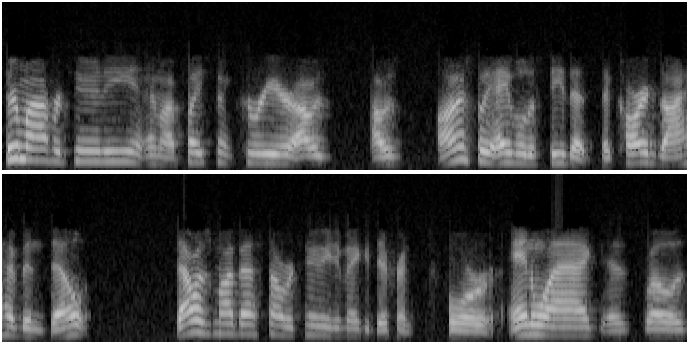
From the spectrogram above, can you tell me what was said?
through my opportunity and my placement career, I was I was honestly able to see that the cards I have been dealt that was my best opportunity to make a difference for animal ag as well as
